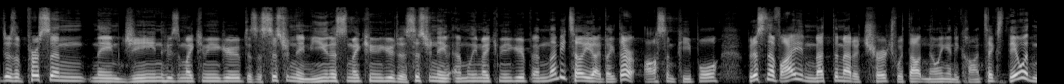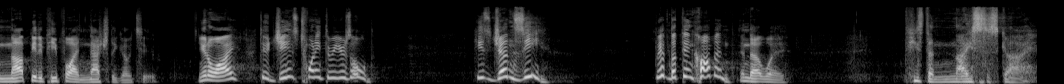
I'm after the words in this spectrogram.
there's a person named Jean who's in my community group. There's a sister named Eunice in my community group. There's a sister named Emily in my community group. And let me tell you, like they're awesome people. But just enough, I met them at a church without knowing any context. They would not be the people I naturally go to. You know why? Dude, Jean's 23 years old. He's Gen Z. We have nothing in common in that way. He's the nicest guy,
